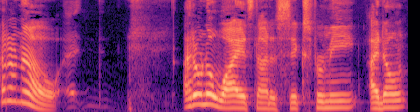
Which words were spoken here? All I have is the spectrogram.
I don't know. I don't know why it's not a six for me. I don't.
